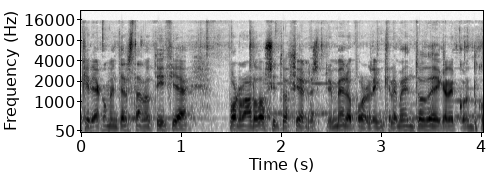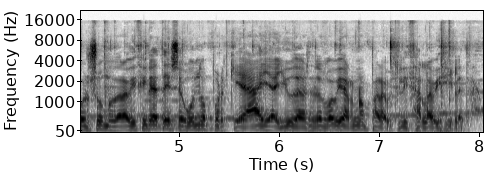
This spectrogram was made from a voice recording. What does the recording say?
quería comentar esta noticia por las dos situaciones. Primero, por el incremento del consumo de la bicicleta y segundo, porque hay ayudas del gobierno para utilizar la bicicleta.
